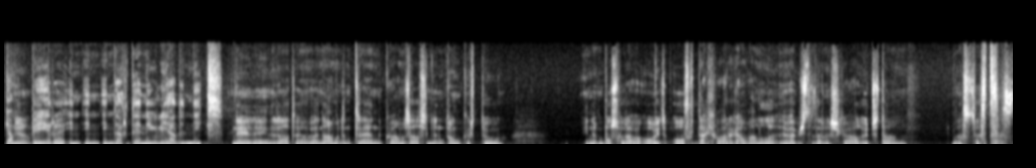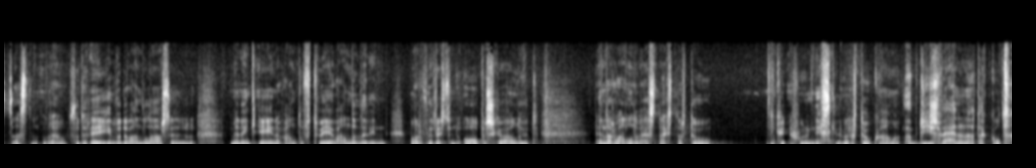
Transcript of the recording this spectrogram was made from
kamperen in, in, in de Ardennen. Jullie hadden niks. Nee, nee, inderdaad. Ja. Wij namen een trein, kwamen zelfs in een donker toe. In een bos waar we ooit overdag waren gaan wandelen. En wij wisten daar een schuilhut staan. Was, dat, dat, voor de regen, voor de wandelaars. Hè. Met denk ik één wand of twee wanden erin. Maar voor de rest een open schuilhut. En daar wandelden wij s'nachts naartoe. Ik weet nog hoe we de eerste keer naartoe kwamen. Op die zwijnen uit dat kot.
